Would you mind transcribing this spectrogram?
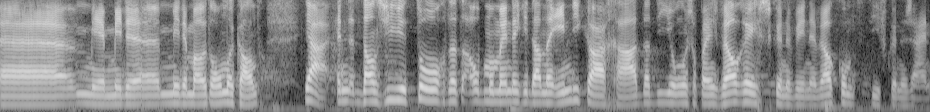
Uh, meer midden, middenmoot onderkant. Ja, en dan zie je toch dat op het moment dat je dan naar IndyCar gaat, dat die jongens opeens wel races kunnen winnen, wel competitief kunnen zijn.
